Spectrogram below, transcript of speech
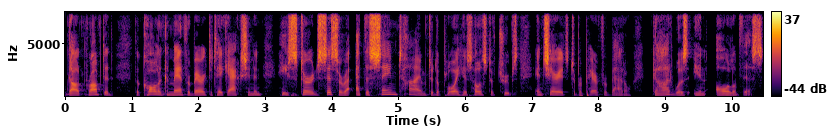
God prompted the call and command for Barak to take action, and he stirred Sisera at the same time to deploy his host of troops and chariots to prepare for battle. God was in all of this.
